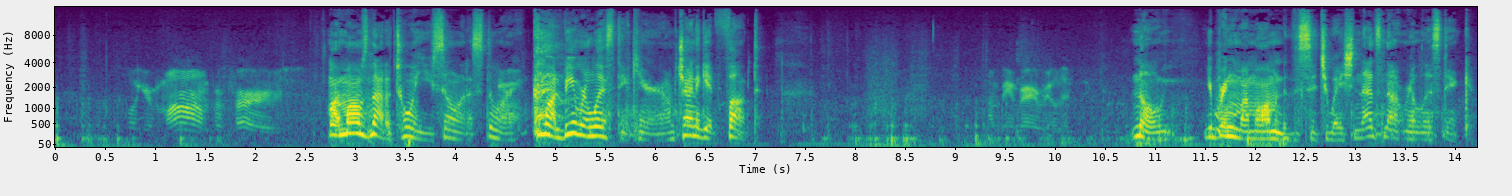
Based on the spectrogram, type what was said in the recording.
Well, your mom prefers... My mom's not a toy you sell at a store. Come on, be realistic here. I'm trying to get fucked. I'm being very realistic. No, you're bringing my mom into the situation. That's not realistic.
